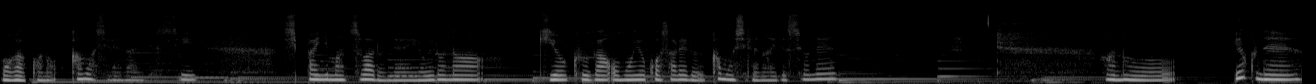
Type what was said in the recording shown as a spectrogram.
我が子のかもしれないですし失敗にまつわるねいろいろな記憶が思い起こされるかもしれないですよね。あのよくね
